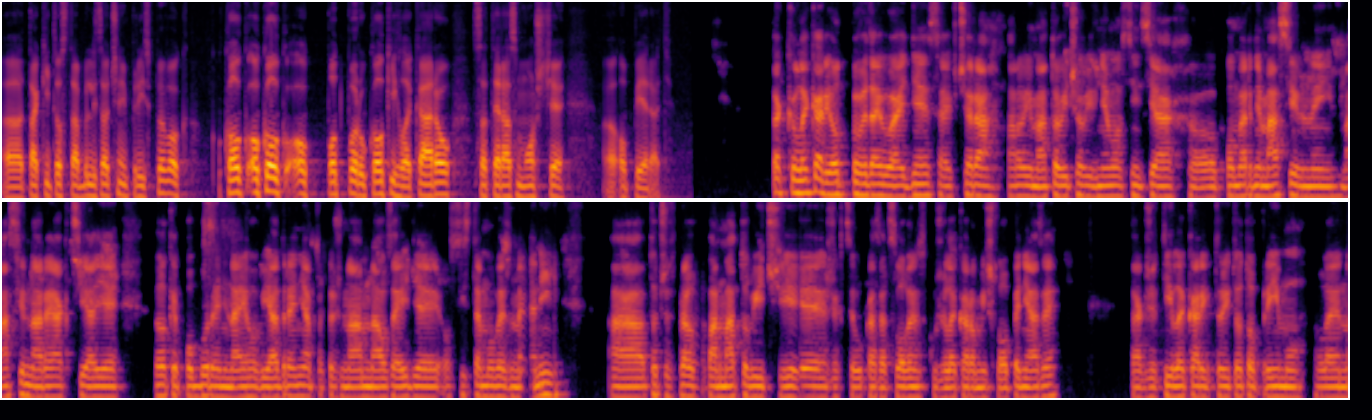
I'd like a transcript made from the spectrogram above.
takýto stabilizačný príspevok? Koľko, o, koľko, o podporu koľkých lekárov sa teraz môžete opierať? Tak lekári odpovedajú aj dnes, aj včera pánovi Matovičovi v nemocniciach. Pomerne masívny, masívna reakcia je veľké pobúrenie na jeho vyjadrenia, pretože nám naozaj ide o systémové zmeny. A to, čo spravil pán Matovič, je, že chce ukázať Slovensku, že lekárom išlo o peniaze Takže tí lekári, ktorí toto príjmu, len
